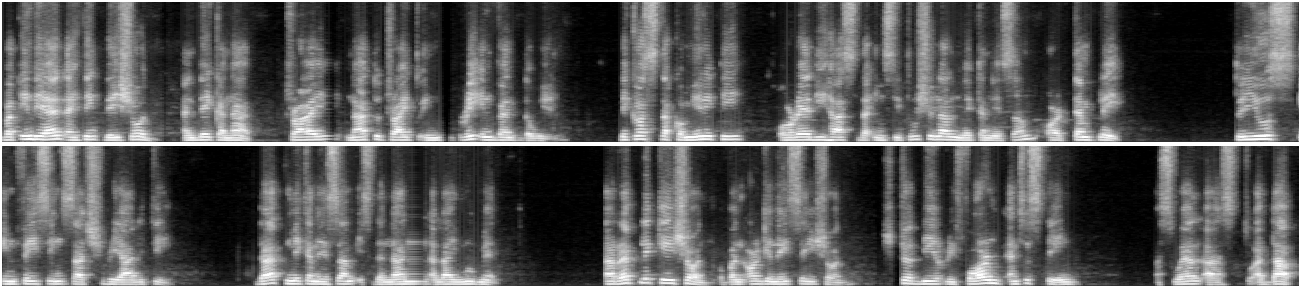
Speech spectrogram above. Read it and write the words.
But in the end, I think they should and they cannot try not to try to reinvent the wheel because the community already has the institutional mechanism or template to use in facing such reality. That mechanism is the non-aligned movement. A replication of an organization should be reformed and sustained as well as to adapt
